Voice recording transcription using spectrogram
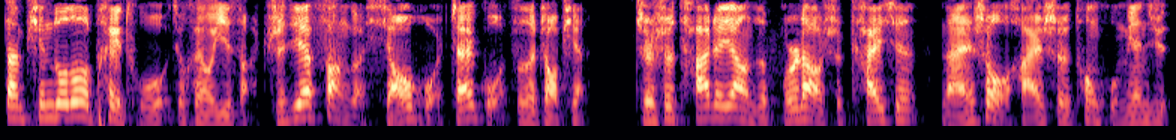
但拼多多的配图就很有意思啊，直接放个小伙摘果子的照片，只是他这样子不知道是开心、难受还是痛苦面具。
